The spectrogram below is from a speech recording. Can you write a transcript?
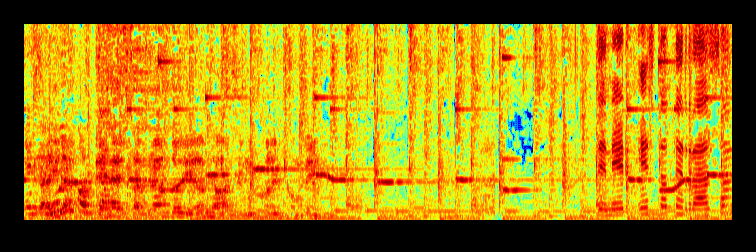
muy Deja de importante. estar grabando videos y avancemos con el convenio. Tener esta terraza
